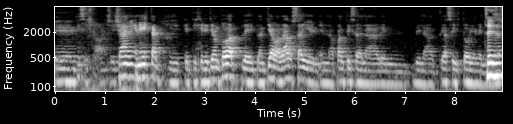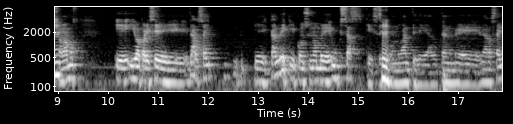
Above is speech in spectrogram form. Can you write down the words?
Eh, qué sé yo, ya en, en esta que, que tijeretearon toda, le planteaba Darkseid en, en la parte esa de la, del- de la clase de historia que Sí, sí. Eh, iba a aparecer eh, Darkseid, eh, tal vez que con su nombre Uxas, que es eh, Sí. cuando antes de adoptar el nombre de Darkseid.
